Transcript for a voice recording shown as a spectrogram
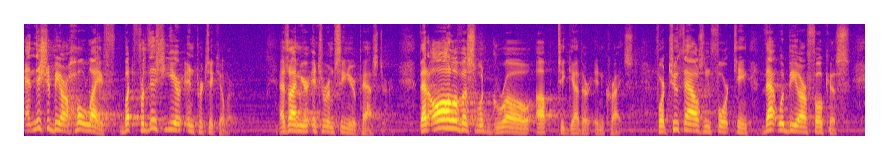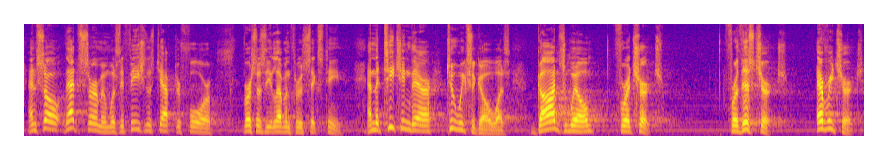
and this should be our whole life, but for this year in particular, as I'm your interim senior pastor, that all of us would grow up together in Christ. For 2014, that would be our focus. And so that sermon was Ephesians chapter 4, verses 11 through 16. And the teaching there two weeks ago was God's will for a church, for this church, every church,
